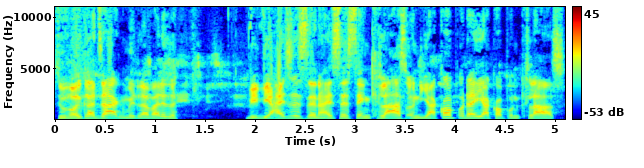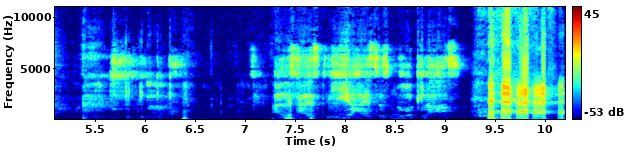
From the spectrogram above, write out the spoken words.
So wollte gerade sagen, mittlerweile so. Wie, wie heißt es denn? Heißt das denn Klaas und Jakob oder Jakob und Klaas? Also das heißt, hier heißt es nur Klaas. äh,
